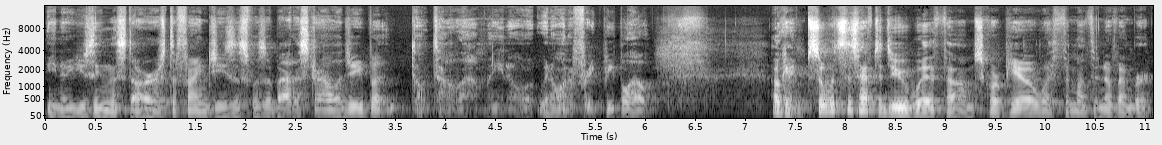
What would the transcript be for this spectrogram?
you know, using the stars to find Jesus was about astrology, but don't tell them, you know, we don't want to freak people out. Okay, so what's this have to do with um, Scorpio with the month of November?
